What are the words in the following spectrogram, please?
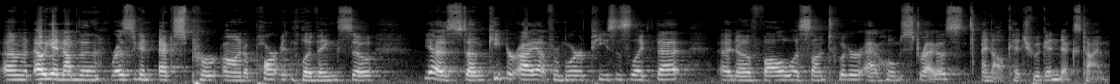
um, oh yeah, and I'm the resident expert on apartment living. So yes, um, keep your eye out for more pieces like that, and uh, follow us on Twitter at Home Stratos, and I'll catch you again next time.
